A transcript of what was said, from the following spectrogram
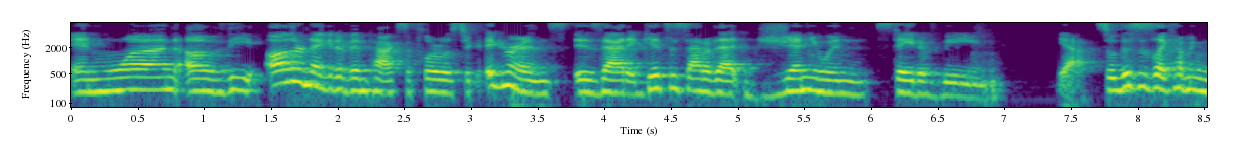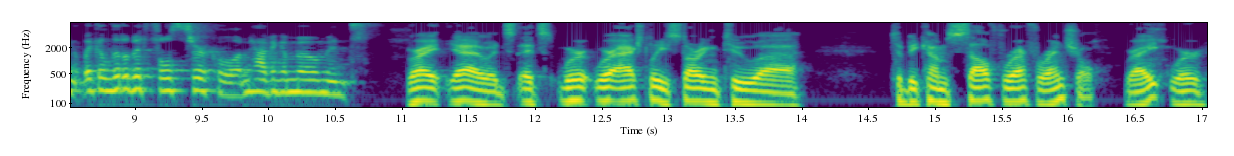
And one of the other negative impacts of pluralistic ignorance is that it gets us out of that genuine state of being. Yeah. So this is like having like a little bit full circle. I'm having a moment. Right. Yeah. It's it's we're we're actually starting to uh to become self-referential, right? We're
